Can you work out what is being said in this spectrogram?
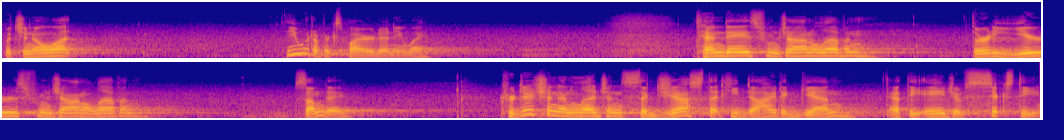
But you know what? He would have expired anyway. 10 days from John 11, 30 years from John 11, someday. Tradition and legend suggest that he died again at the age of 60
